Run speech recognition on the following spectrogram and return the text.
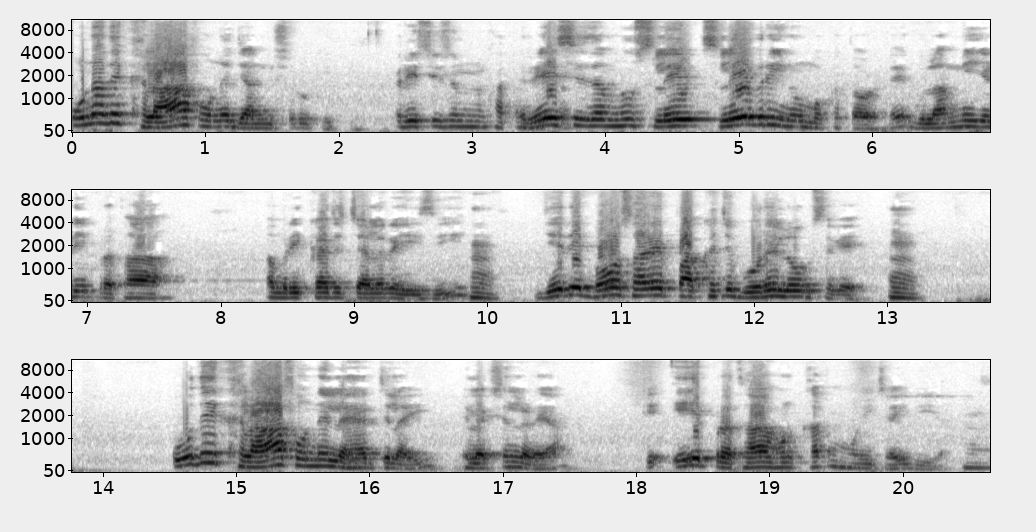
ਉਹਨਾਂ ਦੇ ਖਿਲਾਫ ਉਹਨੇ ਜੰਗ ਸ਼ੁਰੂ ਕੀਤੀ। ਰੇਸਿਜ਼ਮ ਨੂੰ ਖਤਮ। ਰੇਸਿਜ਼ਮ ਨੂੰ ਸਲੇਵ ਸਲੇਵਰੀ ਨੂੰ ਮੁੱਖ ਤੌਰ ਤੇ ਗੁਲਾਮੀ ਜਿਹੜੀ ਪ੍ਰਥਾ ਅਮਰੀਕਾ 'ਚ ਚੱਲ ਰਹੀ ਸੀ ਜਿਹਦੇ ਬਹੁਤ ਸਾਰੇ ਪੱਖ 'ਚ ਗੋਰੇ ਲੋਕ ਸੀਗੇ। ਉਹਦੇ ਖਿਲਾਫ ਉਹਨੇ ਲਹਿਰ ਚਲਾਈ ਇਲੈਕਸ਼ਨ ਲੜਿਆ ਕਿ ਇਹ ਪ੍ਰਥਾ ਹੁਣ ਖਤਮ ਹੋਣੀ ਚਾਹੀਦੀ ਹੈ। ਹਮ,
